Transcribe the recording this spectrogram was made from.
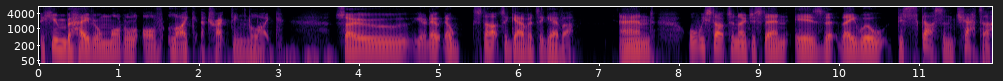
the human behavioral model of like attracting like. So you know they'll start to gather together, and what we start to notice then is that they will discuss and chatter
